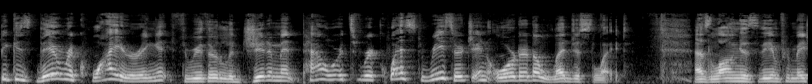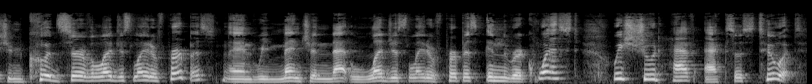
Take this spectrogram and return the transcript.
because they're requiring it through their legitimate power to request research in order to legislate. As long as the information could serve a legislative purpose, and we mention that legislative purpose in the request, we should have access to it.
